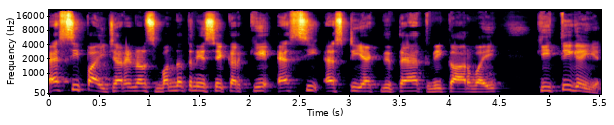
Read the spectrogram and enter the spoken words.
ਐਸਸੀ ਭਾਈਚਾਰੇ ਨਾਲ ਸੰਬੰਧਿਤ ਨੇ ਇਸੇ ਕਰਕੇ ਐਸਸੀ ਐਸਟੀ ਐਕਟ ਦੇ ਤਹਿਤ ਵੀ ਕਾਰਵਾਈ ਕੀਤੀ ਗਈ ਹੈ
